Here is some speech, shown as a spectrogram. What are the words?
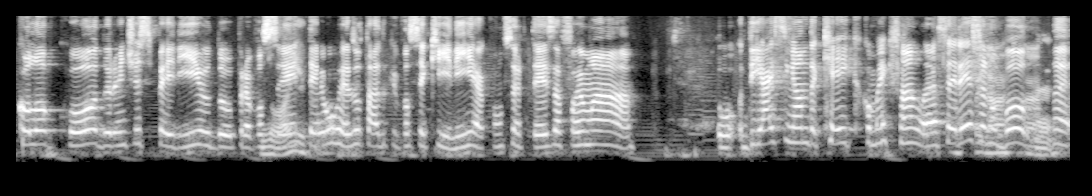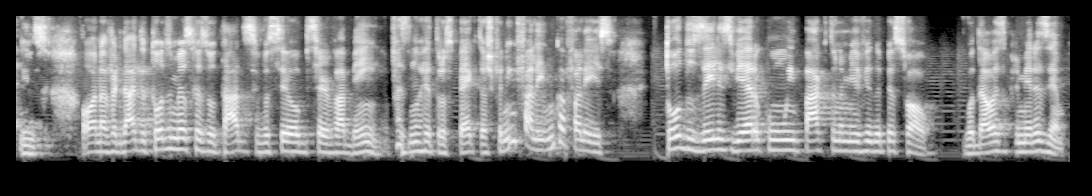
colocou durante esse período para você Lógico. ter o resultado que você queria, com certeza foi uma o the icing on the cake, como é que fala? É a cereja no bolo, é, né? Isso. Ó, na verdade, todos os meus resultados, se você observar bem, fazendo um retrospecto, acho que eu nem falei, nunca falei isso. Todos eles vieram com um impacto na minha vida pessoal. Vou dar o primeiro exemplo.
